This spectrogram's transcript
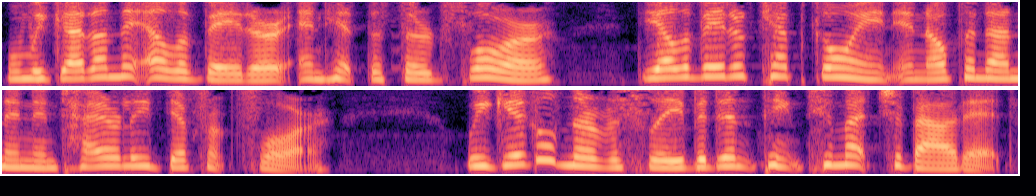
When we got on the elevator and hit the third floor, the elevator kept going and opened on an entirely different floor. We giggled nervously but didn't think too much about it.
